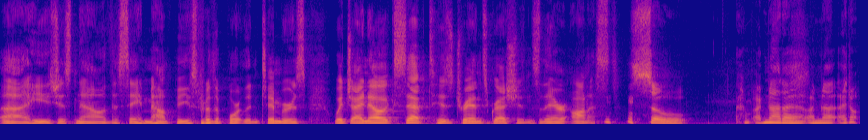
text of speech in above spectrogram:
Uh, he's just now the same mouthpiece for the Portland Timbers, which I now accept his transgressions. They're honest. So, I'm- not a. I'm not. I don't.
